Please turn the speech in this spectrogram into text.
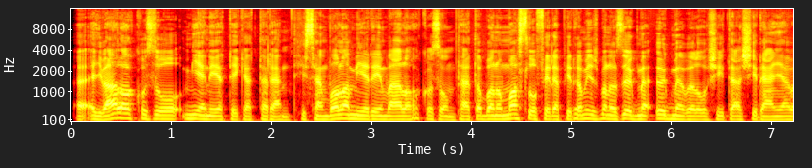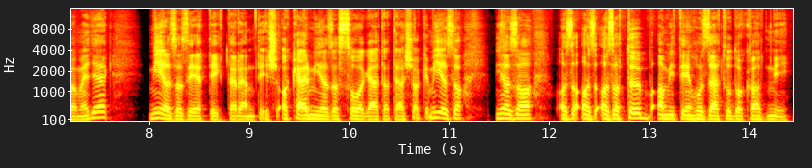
egy vállalkozó milyen értéket teremt, hiszen valamiért én vállalkozom, tehát abban a Maslow féle piramisban az ögme, ögmevalósítás irányába megyek, mi az az értékteremtés, akár mi az a szolgáltatás, akár mi az a, mi az, a, az, az, az a több, amit én hozzá tudok adni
